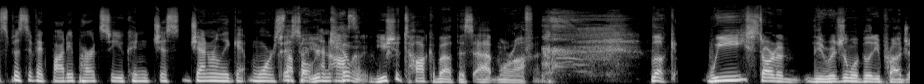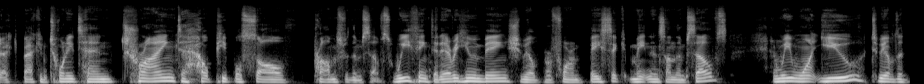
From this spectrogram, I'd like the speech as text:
specific body parts. So you can just generally get more supple you're and killing awesome. it. You should talk about this app more often. Look, we started the original mobility project back in 2010 trying to help people solve problems for themselves. We think that every human being should be able to perform basic maintenance on themselves. And we want you to be able to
